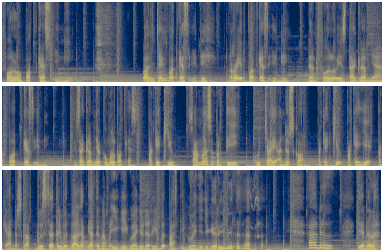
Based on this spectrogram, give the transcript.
Follow podcast ini, lonceng podcast ini, rate podcast ini, dan follow Instagramnya podcast ini. Instagramnya Kumel Podcast, pakai Q. Sama seperti kucai underscore. Pakai Q pakai Y pakai underscore. Buset ribet banget gak tuh nama IG gue aja udah ribet pasti guanya juga ribet. Aduh. Ya adalah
